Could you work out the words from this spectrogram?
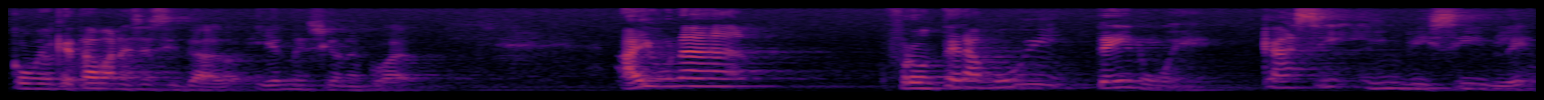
con el que estaba necesitado? Y él menciona cuál. Hay una frontera muy tenue, casi invisible,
